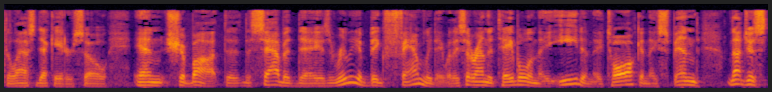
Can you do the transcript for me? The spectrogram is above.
the last decade or so. And Shabbat, the, the Sabbath day, is really a big family day where they sit around the table and they eat and they talk and they spend not just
